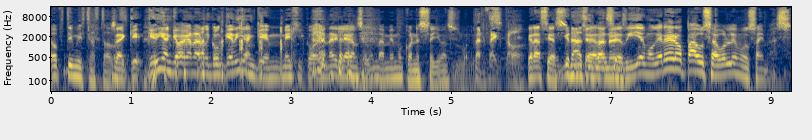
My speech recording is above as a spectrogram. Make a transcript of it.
Optimistas todos. O sea, que, que digan que va a ganar, con que digan que México va a ganar y le hagan segunda memo, con eso se llevan sus boletos. Perfecto. Gracias. Gracias, gracias. Manuel. Guillermo Guerrero, pausa, volvemos, hay más.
